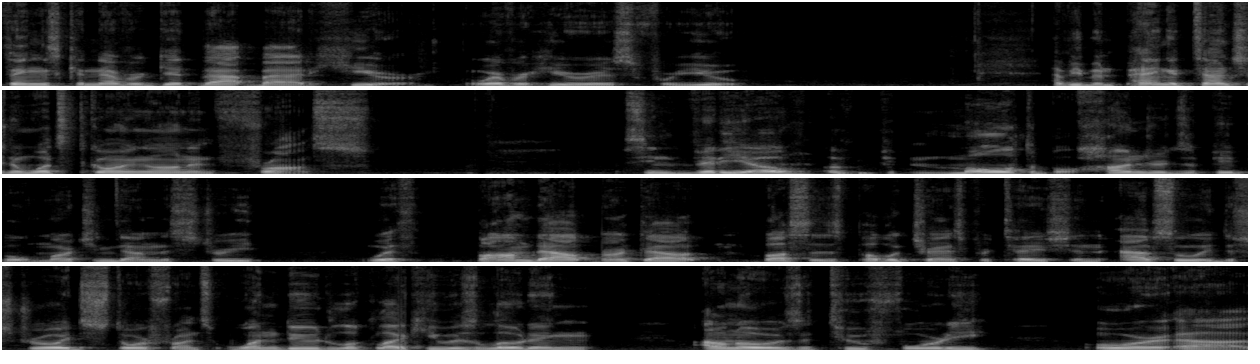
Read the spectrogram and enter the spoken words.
things can never get that bad here, wherever here is for you. Have you been paying attention to what's going on in France? I've seen video of multiple hundreds of people marching down the street with bombed out, burnt out buses, public transportation, absolutely destroyed storefronts. One dude looked like he was loading, I don't know, it was a 240 or uh,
